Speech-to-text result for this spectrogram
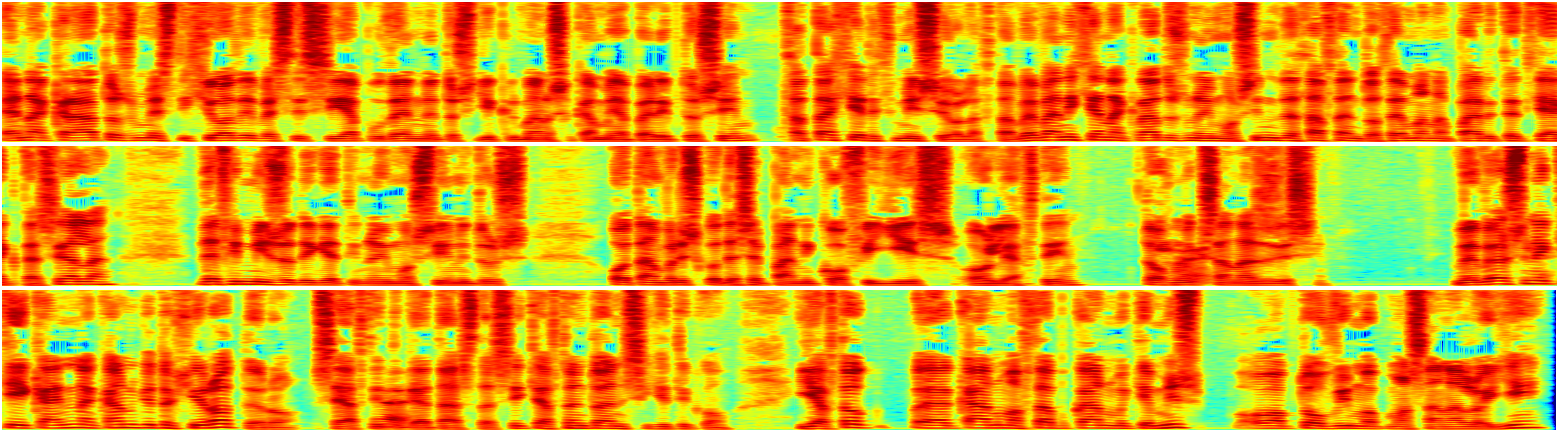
ένα κράτος με στοιχειώδη ευαισθησία, που δεν είναι το συγκεκριμένο σε καμία περίπτωση, θα τα έχει ρυθμίσει όλα αυτά. Βέβαια, αν είχε ένα κράτος νοημοσύνη, δεν θα φτάνει το θέμα να πάρει τέτοια έκταση, αλλά δεν φημίζονται για την νοημοσύνη τους όταν βρίσκονται σε πανικό φυγής όλοι αυτοί. Το έχουμε Ναι. ξαναζήσει. Βεβαίως είναι και ικανοί να κάνουν και το χειρότερο σε αυτή Ναι. την κατάσταση και αυτό είναι το ανησυχητικό. Γι' αυτό ε, κάνουμε αυτά που κάνουμε κι εμείς από το βήμα που μας αναλογεί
